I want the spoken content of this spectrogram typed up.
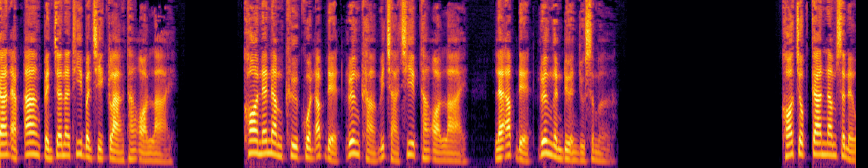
การแอบอ้างเป็นเจ้าหน้าที่บัญชีกลางทางออนไลน์ ข้อแนะนำคือควรอัปเดตเรื่องข่าวมิจฉาชีพทางออนไลน์ และอัปเดตเรื่องเงินเดือนอยู่เสมอ ขอจบการนำเสนอ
